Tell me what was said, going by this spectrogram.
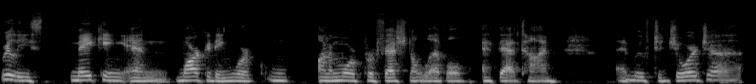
really making and marketing work on a more professional level at that time. I moved to Georgia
